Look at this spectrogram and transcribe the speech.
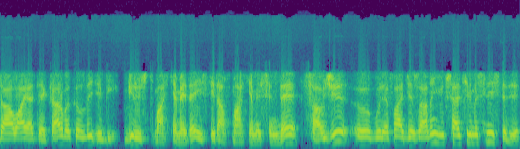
davaya tekrar bakıldı. E, bir üst mahkemede, istiraf mahkemesinde savcı e, bu defa cezanın yükseltilmesini istedi.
